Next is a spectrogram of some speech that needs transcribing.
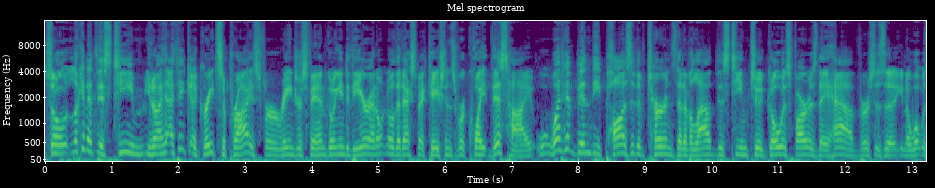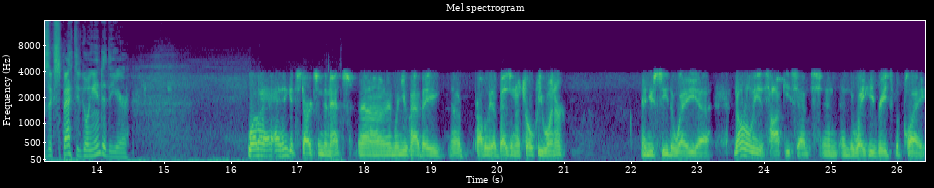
So, looking at this team, you know, I, I, think a great surprise for a Rangers fan going into the year. I don't know that expectations were quite this high. What have been the positive turns that have allowed this team to go as far as they have versus, uh, you know, what was expected going into the year? Well, I, I think it starts in the nets, uh, and when you have a uh, probably a Vezina Trophy winner, and you see the way uh, not only his hockey sense and, and the way he reads the play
